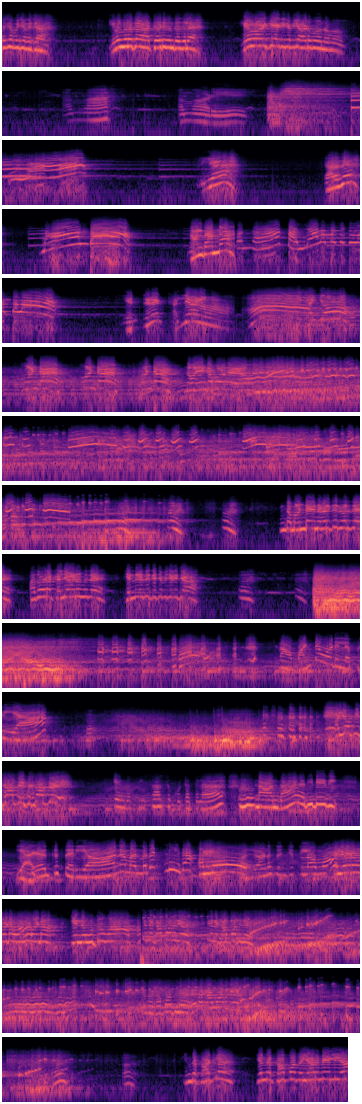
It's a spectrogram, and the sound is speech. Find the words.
கஜா கஜா கஜா. இவங்களுக்கா தேடி வந்ததுல? என் வாழ்க்கையை கஜா கஜா ஆடுமோ நம்ம அம்மா அம்மாடி. பிரியா? யாரது நான் தான். எங்க பிசாசு கூட்டத்துல நான் தான் ரதிதேவி. அழகு சரியான மன்மத நீதான். அம்மா. கல்யாணம் செஞ்சுக்கலாமா? கல்யாணம் என்ன விட்டுருமா என்ன காப்பாத்துங்க இந்த காட்டுல என்ன காப்பாத்த யாருமே இல்லையா?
